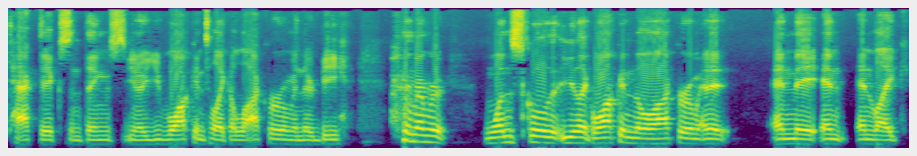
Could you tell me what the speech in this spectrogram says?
tactics and things. You know, you walk into like a locker room and there'd be, I remember one school that you like walk into the locker room and it, and they, and, and like,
